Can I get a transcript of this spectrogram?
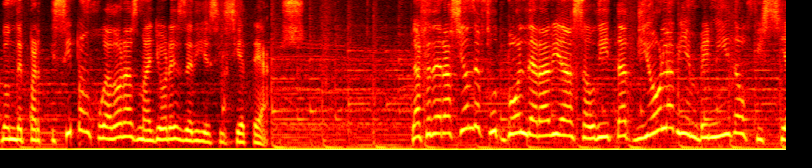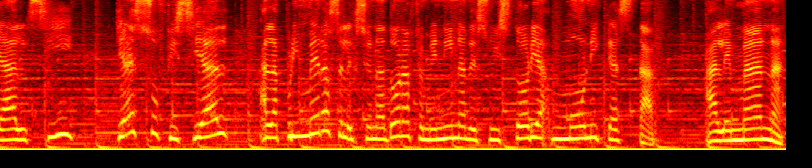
donde participan jugadoras mayores de 17 años. La Federación de Fútbol de Arabia Saudita dio la bienvenida oficial, sí, ya es oficial, a la primera seleccionadora femenina de su historia, Mónica Stad, alemana,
